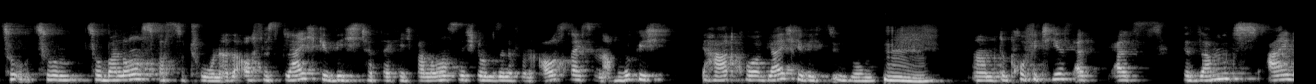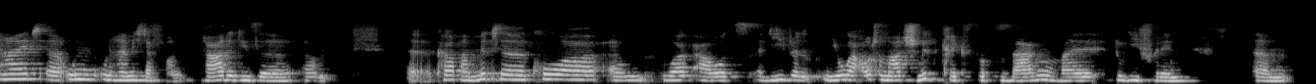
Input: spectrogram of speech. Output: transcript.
zu, zu, zur Balance was zu tun. Also auch fürs Gleichgewicht tatsächlich. Balance nicht nur im Sinne von Ausgleich, sondern auch wirklich Hardcore-Gleichgewichtsübungen. Mhm. Ähm, du profitierst als, als Gesamteinheit äh, un, unheimlich davon. Gerade diese ähm, äh, Körpermitte, Core, ähm, Workouts, äh, die du im Yoga automatisch mitkriegst sozusagen, weil du die für den ähm,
